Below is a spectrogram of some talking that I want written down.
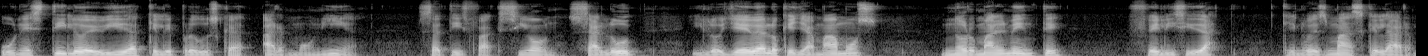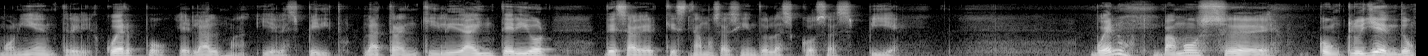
un estilo de vida que le produzca armonía, satisfacción, salud y lo lleve a lo que llamamos normalmente felicidad que no es más que la armonía entre el cuerpo, el alma y el espíritu, la tranquilidad interior de saber que estamos haciendo las cosas bien. Bueno, vamos eh, concluyendo.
